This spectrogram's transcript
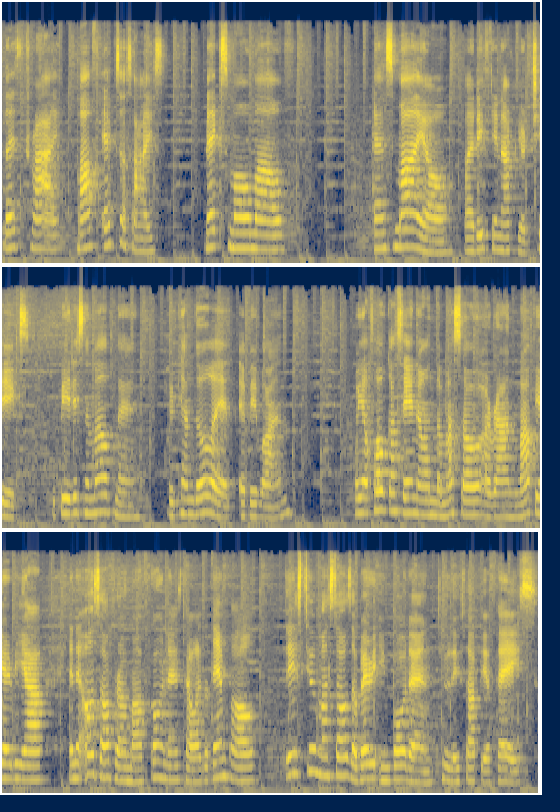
Let's try mouth exercise. Make small mouth and smile by lifting up your cheeks. Repeat this movement. You can do it, everyone. We are focusing on the muscle around mouth area and also from mouth corners towards the temple. These two muscles are very important to lift up your face.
